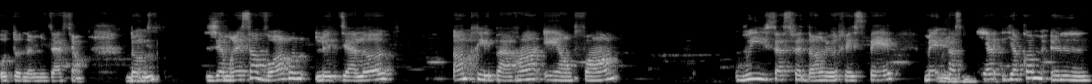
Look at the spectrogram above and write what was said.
autonomisation. Donc, j'aimerais savoir le dialogue entre les parents et enfants oui, ça se fait dans le respect, mais parce qu'il y, a comme une,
